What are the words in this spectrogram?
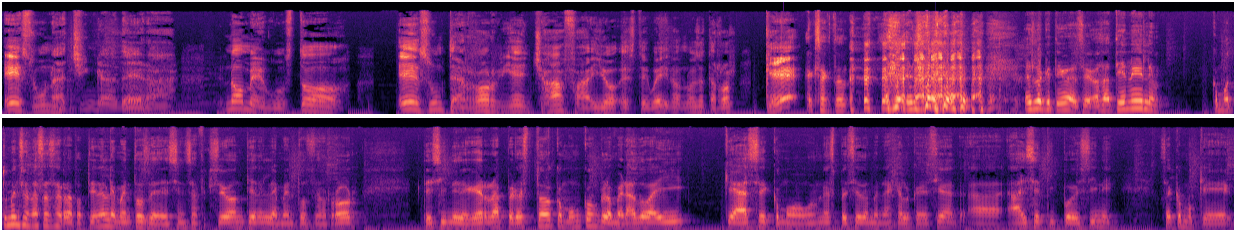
es una chingadera. No me gustó. Es un terror bien chafa. Y yo, este güey, no, no es de terror. ¿Qué? Exacto. es lo que te iba a decir. O sea, tiene, como tú mencionaste hace rato, tiene elementos de ciencia ficción, tiene elementos de horror, de cine de guerra, pero es todo como un conglomerado ahí que hace como una especie de homenaje a lo que decía, a, a ese tipo de cine. O sea, como que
